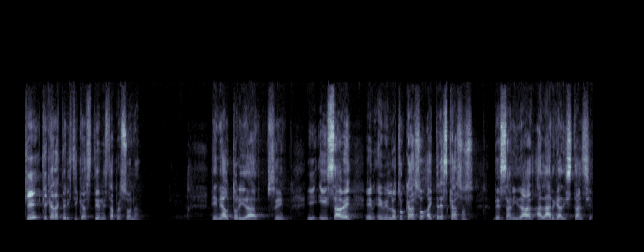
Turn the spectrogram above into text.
¿Qué, características tiene esta persona? Tiene autoridad, ¿sí? Y, sabe, en, el otro caso, hay tres casos de sanidad a larga distancia.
